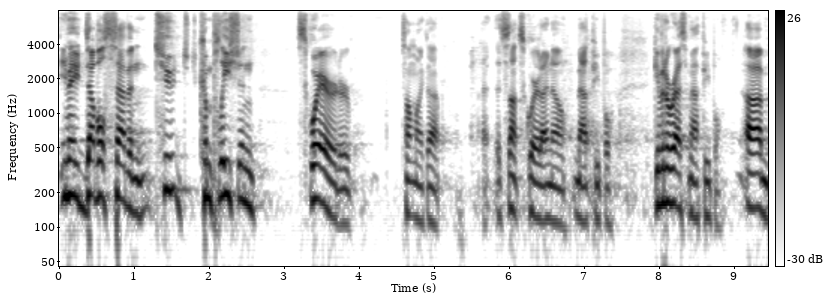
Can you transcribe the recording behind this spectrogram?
You may double seven, two completion squared, or something like that. It's not squared, I know, math people. Give it a rest, math people. Um,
